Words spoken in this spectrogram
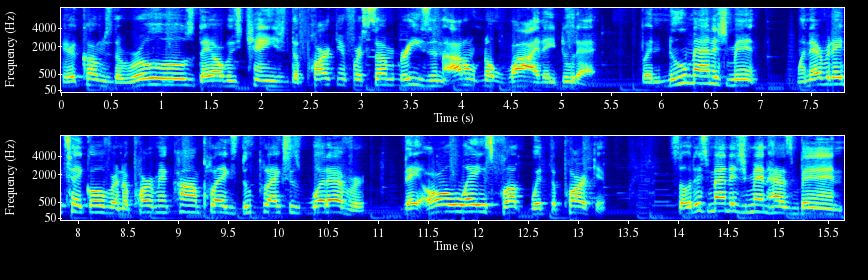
Here comes the rules. They always change the parking for some reason. I don't know why they do that. But new management, whenever they take over an apartment complex, duplexes, whatever, they always fuck with the parking. So this management has been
